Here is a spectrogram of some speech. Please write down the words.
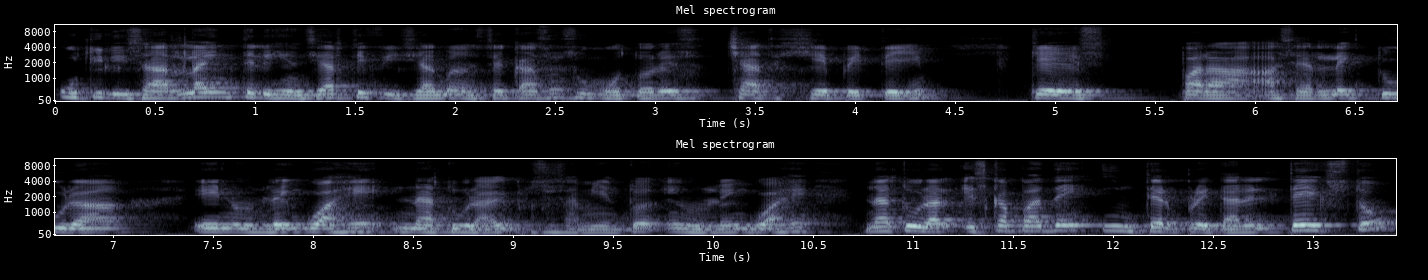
utilizar la inteligencia artificial, bueno, en este caso su motor es ChatGPT, que es para hacer lectura en un lenguaje natural, procesamiento en un lenguaje natural, es capaz de interpretar el texto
